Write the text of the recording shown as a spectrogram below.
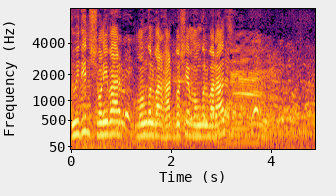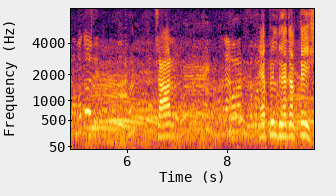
দুই দিন, শনিবার, মঙ্গলবার হাট বসে, মঙ্গলবার আজ। চার এপ্রিল দুই হাজার তেইশ।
